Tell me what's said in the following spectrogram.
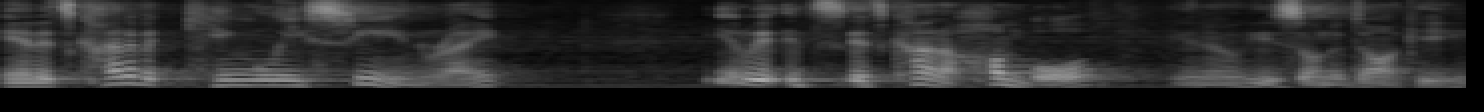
And it's kind of a kingly scene, right? You know, it's, it's kind of humble. You know, he's on a donkey.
